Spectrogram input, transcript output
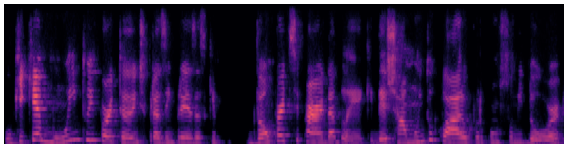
O que, que é muito importante para as empresas que vão participar da Black, deixar muito claro para o consumidor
